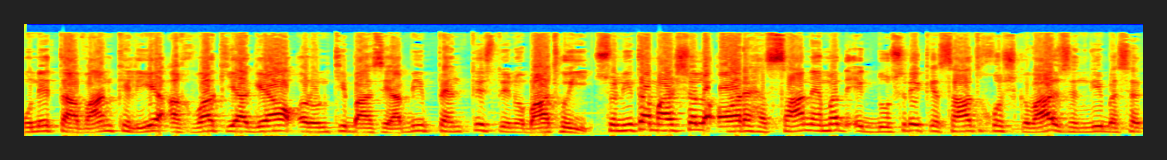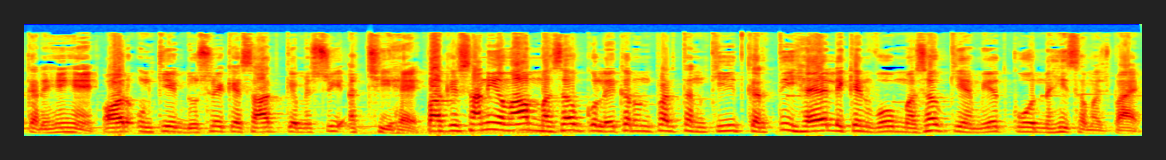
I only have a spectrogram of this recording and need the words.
उन्हें तावान के लिए अगवा किया गया और उनकी बाजियाबी पैंतीस दिनों बाद हुई। सुनीता मार्शल और हसान अहमद एक दूसरे के साथ खुशगवार ज़िंदगी बसर कर रहे हैं और उनकी एक दूसरे के साथ केमिस्ट्री अच्छी है। पाकिस्तानी अवाम मज़हब को लेकर उन पर तनकीद करती है, लेकिन वो मज़हब की अहमियत को नहीं समझ पाए।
